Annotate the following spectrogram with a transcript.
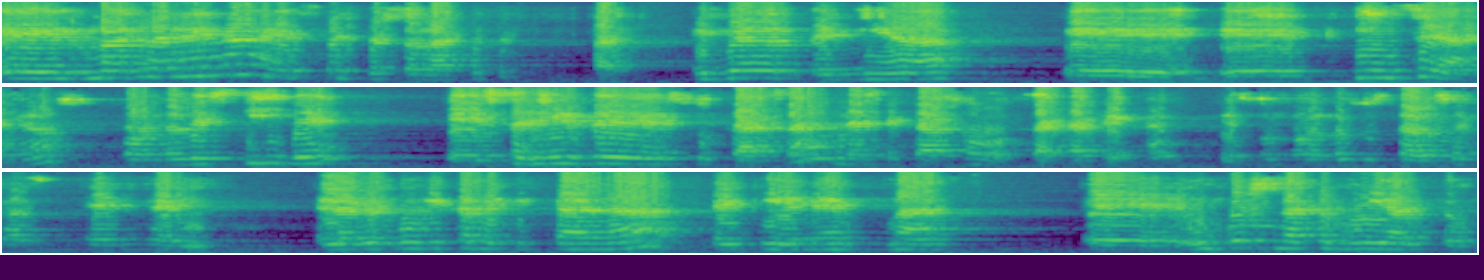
eh, Magdalena es el personaje principal. Ella tenía eh, 15 eh, años cuando decide eh, salir de su casa, en este caso Zacatecas, que es uno de los estados en, en, en la República Mexicana que tiene más, un porcentaje muy alto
